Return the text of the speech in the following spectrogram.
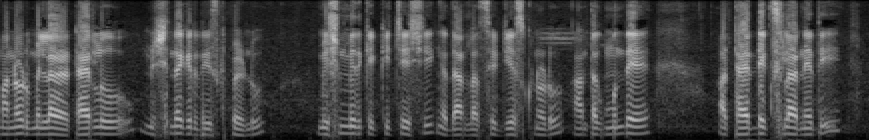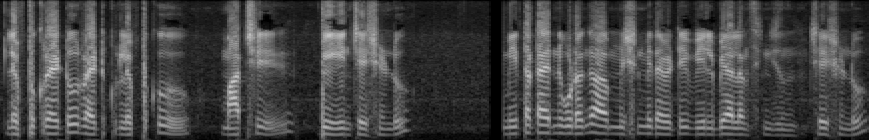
మనోడు మెల్లగా టైర్లు మిషన్ దగ్గర తీసుకుపోయిండు. మిషన్ మీదకి ఎక్కిచ్చేసి ఇంకా దాంట్లో సెట్ చేసుకున్నాడు. అంతకుముందే ఆ టైర్ డెక్స్లు అనేది లెఫ్ట్కు రైటు రైట్కు లెఫ్ట్కు మార్చి బిగించేసిండు. మిగతా టైర్ని కూడా మిషన్ మీద పెట్టి వీల్ బ్యాలెన్సింగ్ చేసిండు.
